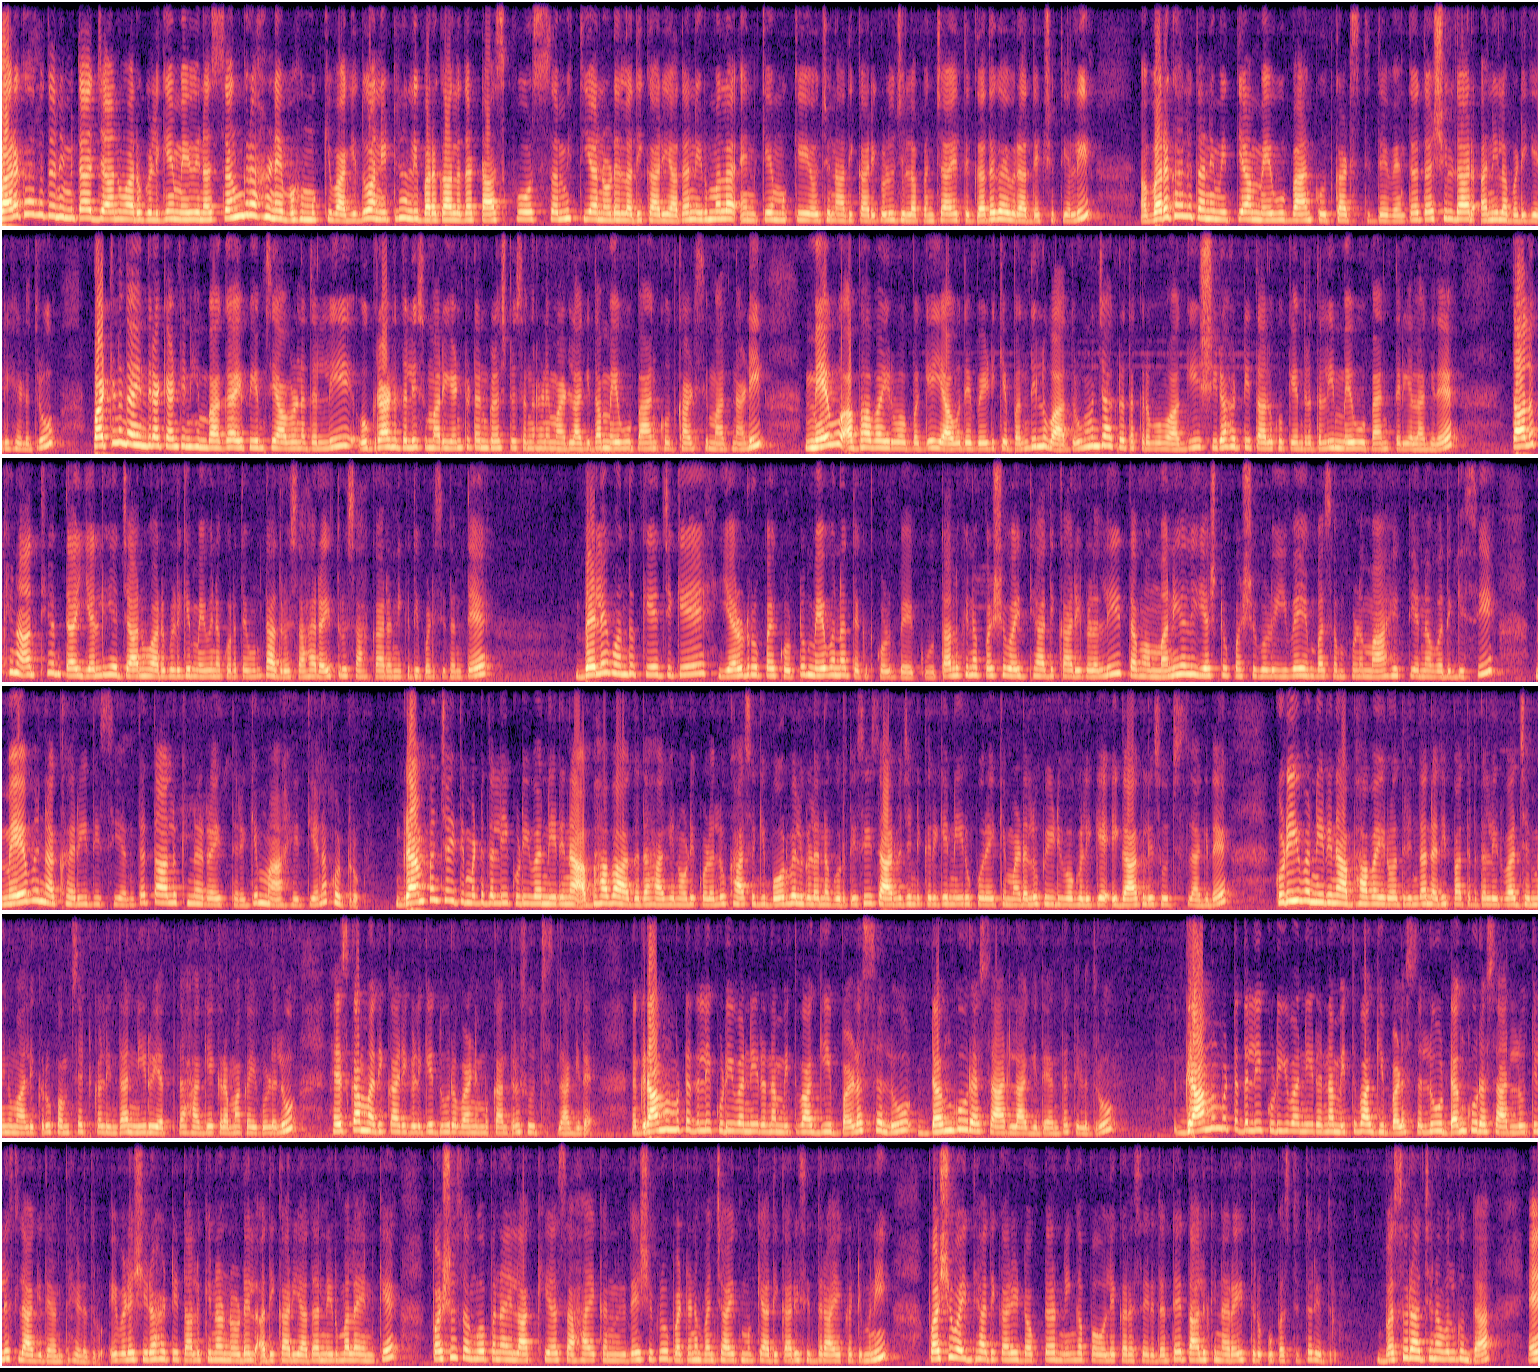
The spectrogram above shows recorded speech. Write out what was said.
ಬರಗಾಲದ ನಿಮಿತ್ತ ಜಾನುವಾರುಗಳಿಗೆ ಮೇವಿನ ಸಂಗ್ರಹಣೆ ಬಹುಮುಖ್ಯವಾಗಿದ್ದು, ಆ ನಿಟ್ಟಿನಲ್ಲಿ ಬರಗಾಲದ ಟಾಸ್ಕ್ ಫೋರ್ಸ್ ಸಮಿತಿಯ ನೋಡಲ್ ಅಧಿಕಾರಿಯಾದ ನಿರ್ಮಲಾ ಎನ್ಕೆ ಮುಖ್ಯ ಯೋಜನಾಧಿಕಾರಿಗಳು, ಜಿಲ್ಲಾ ಪಂಚಾಯತ್ ಗದಗ ಇವರ ಅಧ್ಯಕ್ಷತೆಯಲ್ಲಿ ಬರಗಾಲದ ನಿಮಿತ್ತ ಮೇವು ಬ್ಯಾಂಕ್ ಉದ್ಘಾಟಿಸುತ್ತಿದ್ದೇವೆ ಅಂತ ತಹಶೀಲ್ದಾರ್ ಅನಿಲ ಬಡಿಗೇರಿ ಹೇಳಿದರು. ಪಟ್ಟಣದ ಇಂದಿರಾ ಕ್ಯಾಂಟೀನ್ ಹಿಂಭಾಗ ಎಪಿಎಂಸಿ ಆವರಣದಲ್ಲಿ, ಉಗ್ರಾಣದಲ್ಲಿ ಸುಮಾರು ಎಂಟು ಟನ್ಗಳಷ್ಟು ಸಂಗ್ರಹಣೆ ಮಾಡಲಾಗಿದ್ದ ಮೇವು ಬ್ಯಾಂಕ್ ಉದ್ಘಾಟಿಸಿ ಮಾತನಾಡಿ ಮೇವು ಅಭಾವ ಇರುವ ಬಗ್ಗೆ ಯಾವುದೇ ಬೇಡಿಕೆ ಬಂದಿಲ್ಲವಾದರೂ ಮುಂಜಾಗ್ರತಾ ಕ್ರಮವಾಗಿ ಶಿರಹಟ್ಟಿ ತಾಲೂಕು ಕೇಂದ್ರದಲ್ಲಿ ಮೇವು ಬ್ಯಾಂಕ್ ತೆರೆಯಲಾಗಿದೆ. ತಾಲೂಕಿನಾದ್ಯಂತ ಎಲ್ಲಿಯ ಜಾನುವಾರುಗಳಿಗೆ ಮೇವಿನ ಕೊರತೆ ಉಂಟಾದರೂ ಸಹ ರೈತರು ಸಹಕಾರ ನಿಗದಿಪಡಿಸಿದಂತೆ ಬೆಲೆ ಒಂದು ಕೆಜಿಗೆ ಎರಡು ರೂಪಾಯಿ ಕೊಟ್ಟು ಮೇವನ್ನು ತೆಗೆದುಕೊಳ್ಬೇಕು. ತಾಲೂಕಿನ ಪಶು ವೈದ್ಯಾಧಿಕಾರಿಗಳಲ್ಲಿ ತಮ್ಮ ಮನೆಯಲ್ಲಿ ಎಷ್ಟು ಪಶುಗಳು ಇವೆ ಎಂಬ ಸಂಪೂರ್ಣ ಮಾಹಿತಿಯನ್ನು ಒದಗಿಸಿ ಮೇವನ್ನು ಖರೀದಿಸಿ ಅಂತ ತಾಲೂಕಿನ ರೈತರಿಗೆ ಮಾಹಿತಿಯನ್ನು ಕೊಟ್ಟರು ಗ್ರಾಮ ಪಂಚಾಯಿತಿ ಮಟ್ಟದಲ್ಲಿ ಕುಡಿಯುವ ನೀರಿನ ಅಭಾವ ಆಗದ ಹಾಗೆ ನೋಡಿಕೊಳ್ಳಲು ಖಾಸಗಿ ಬೋರ್ವೆಲ್ಗಳನ್ನು ಗುರುತಿಸಿ ಸಾರ್ವಜನಿಕರಿಗೆ ನೀರು ಪೂರೈಕೆ ಮಾಡಲು ಪಿಡಿಒಗಳಿಗೆ ಈಗಾಗಲೇ ಸೂಚಿಸಲಾಗಿದೆ. ಕುಡಿಯುವ ನೀರಿನ ಅಭಾವ ಇರೋದ್ರಿಂದ ನದಿ ಪಾತ್ರದಲ್ಲಿರುವ ಜಮೀನು ಮಾಲೀಕರು ಪಂಪ್ಸೆಟ್ಗಳಿಂದ ನೀರು ಎತ್ತದ ಹಾಗೆ ಕ್ರಮ ಕೈಗೊಳ್ಳಲು ಹೆಸ್ಕಾಂ ಅಧಿಕಾರಿಗಳಿಗೆ ದೂರವಾಣಿ ಮುಖಾಂತರ ಸೂಚಿಸಲಾಗಿದೆ. ಗ್ರಾಮ ಮಟ್ಟದಲ್ಲಿ ಕುಡಿಯುವ ನೀರನ್ನು ಮಿತವಾಗಿ ಬಳಸಲು ಡಂಗೂರ ಸಾರಲಾಗಿದೆ ಅಂತ ತಿಳಿದ್ರು. ಗ್ರಾಮ ಮಟ್ಟದಲ್ಲಿ ಕುಡಿಯುವ ನೀರನ್ನು ಮಿತವಾಗಿ ಬಳಸಲು ಡಂಕೂರ ಸಾರಲು ತಿಳಿಸಲಾಗಿದೆ ಅಂತ ಹೇಳಿದರು. ಈ ವೇಳೆ ಶಿರಹಟ್ಟಿ ತಾಲೂಕಿನ ನೋಡೆಲ್ ಅಧಿಕಾರಿಯಾದ ನಿರ್ಮಲ ಎನ್ಕೆ ಪಶುಸಂಗೋಪನಾ ಇಲಾಖೆಯ ಸಹಾಯಕ ನಿರ್ದೇಶಕರು, ಪಟ್ಟಣ ಪಂಚಾಯತ್ ಮುಖ್ಯ ಅಧಿಕಾರಿ ಸಿದ್ದರಾಯ ಕಟಿಮನಿ ಪಶುವೈದ್ಯಾಧಿಕಾರಿ ಡಾಕ್ಟರ್ ನಿಂಗಪ್ಪ ಓಲೇಕರ ಸೇರಿದಂತೆ ತಾಲೂಕಿನ ರೈತರು ಉಪಸ್ಥಿತರಿದ್ದರು. ಬಸವರಾಜನ Olgunda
